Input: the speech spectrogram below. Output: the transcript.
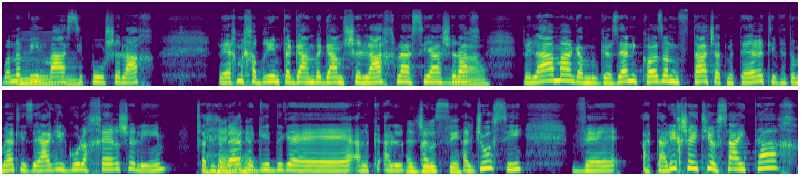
בוא נבין mm-hmm. מה הסיפור שלך. ואיך מחברים את הגם וגם שלך לעשייה שלך, וואו. ולמה, גם בגלל זה אני כל הזמן מופתעת שאת מתארת לי ואת אומרת לי, זה היה גלגול אחר שלי, כשאת מדברת נגיד אה, על, על, על ג'וסי, על, על ג'וסי, והתהליך שהייתי עושה איתך,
